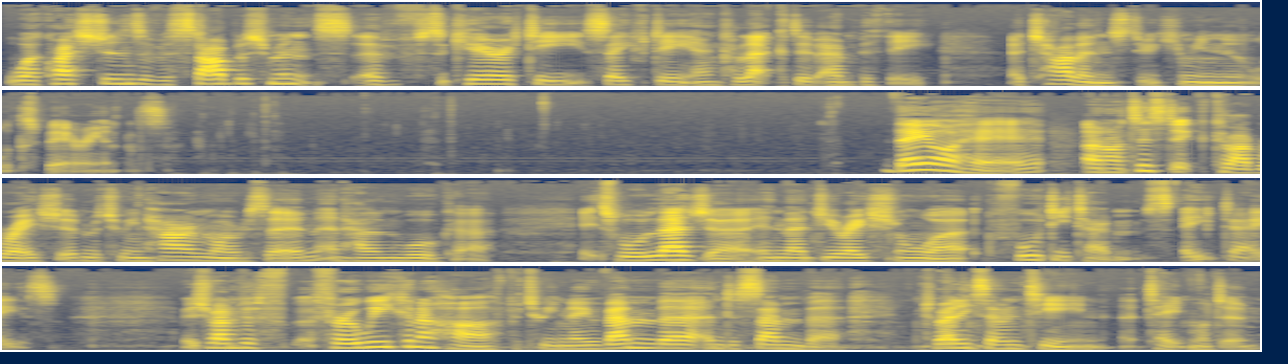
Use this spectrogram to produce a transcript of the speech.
where questions of establishments of security, safety, and collective empathy are challenged through communal experience. They Are Here, an artistic collaboration between Harun Morrison and Helen Walker, explore leisure in their durational work, 40 Temps, 8 Days, which ran for, for a week and a half between November and December 2017 at Tate Modern.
